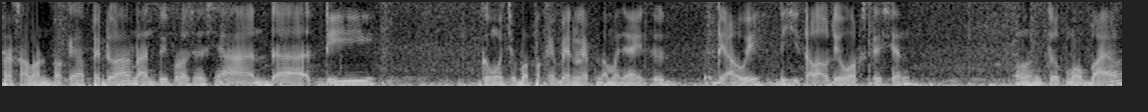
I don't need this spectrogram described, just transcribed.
Rekaman pakai HP doang, nanti prosesnya ada di gue mau coba pakai BandLab namanya itu DAW Digital Audio Workstation untuk mobile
